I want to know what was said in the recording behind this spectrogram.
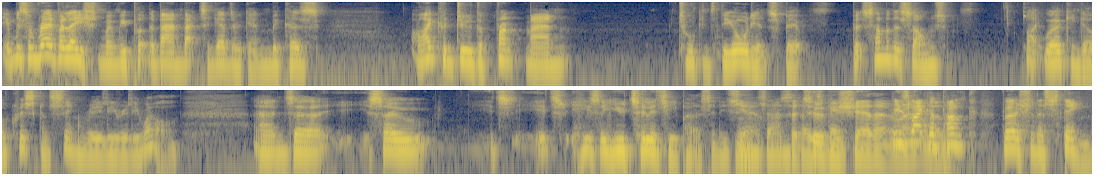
it was a revelation when we put the band back together again because I could do the front man talking to the audience bit, but some of the songs, like Working Girl, Chris can sing really, really well, and uh, so it's it's he's a utility person. He Yeah. sings and So two of you share that. He's like a and- punk version of Sting.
